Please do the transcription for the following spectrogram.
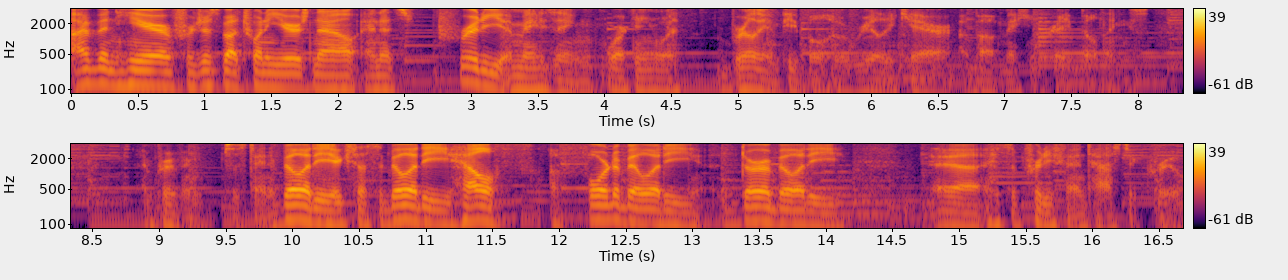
I've been here for just about 20 years now, and it's pretty amazing working with brilliant people who really care about making great buildings, improving sustainability, accessibility, health, affordability, durability. Uh, it's a pretty fantastic crew.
